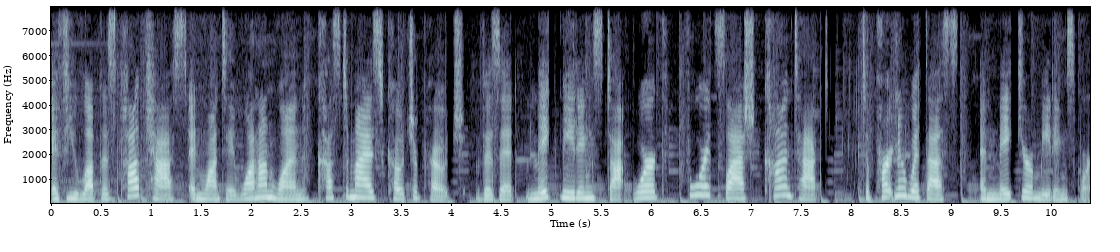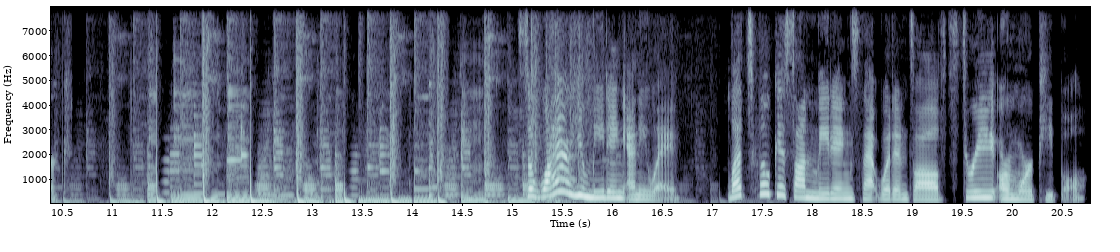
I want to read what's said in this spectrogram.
If you love this podcast and want a one on one customized coach approach, visit makemeetings.work forward slash contact to partner with us and make your meetings work. So, why are you meeting anyway? Let's focus on meetings that would involve three or more people.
